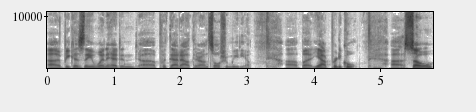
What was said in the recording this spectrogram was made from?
uh, because they went ahead and uh, put that out there on social media. But yeah, pretty cool. so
